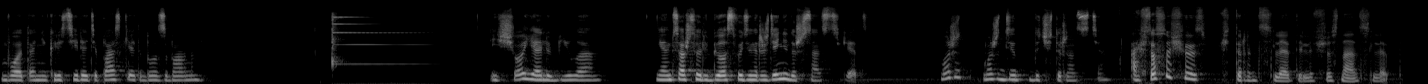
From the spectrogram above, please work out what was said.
Вот, они крестили эти Пасхи, это было забавно. Еще я любила... Я написала, что любила свой день рождения до 16 лет. Может, может до 14. А что случилось в 14 лет или в 16 лет?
